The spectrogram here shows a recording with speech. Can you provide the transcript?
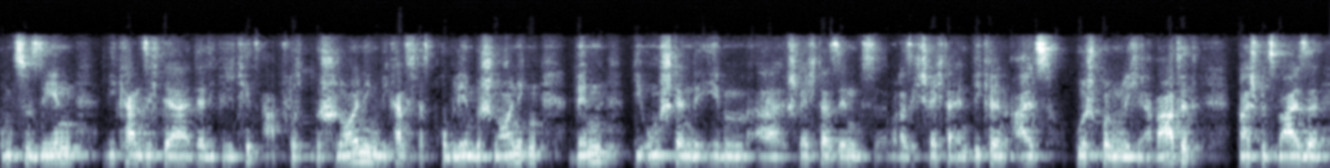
um zu sehen, wie kann sich der, der Liquiditätsabfluss beschleunigen, wie kann sich das Problem beschleunigen, wenn die Umstände eben äh, schlechter sind oder sich schlechter entwickeln als ursprünglich erwartet. Beispielsweise,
